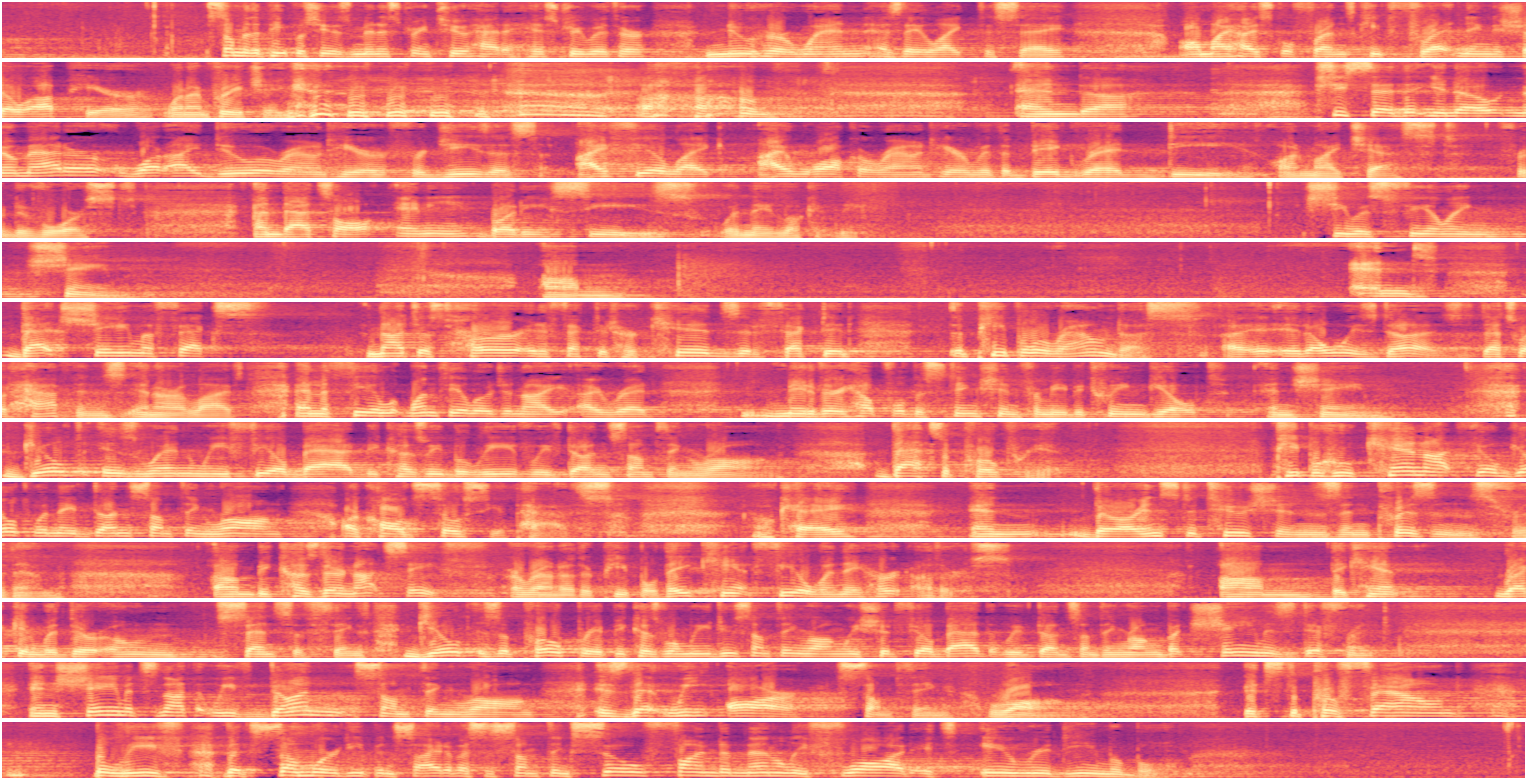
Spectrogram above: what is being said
some of the people she was ministering to had a history with her, knew her when, as they like to say. All my high school friends keep threatening to show up here when I'm preaching. um, and uh, she said that, you know, no matter what I do around here for Jesus, I feel like I walk around here with a big red D on my chest for divorced. And that's all anybody sees when they look at me. She was feeling shame. Um, and that shame affects not just her, it affected her kids, it affected the people around us. Uh, it, it, always does. That's what happens in our lives. And theolo- one theologian I, I read made a very helpful distinction for me between guilt and shame. Guilt is when we feel bad because we believe we've done something wrong. That's appropriate. People who cannot feel guilt when they've done something wrong are called sociopaths. Okay? And there are institutions and prisons for them um, because they're not safe around other people. They can't feel when they hurt others. Um, they can't reckon with their own sense of things. Guilt is appropriate because when we do something wrong, we should feel bad that we've done something wrong. But shame is different. In shame, it's not that we've done something wrong, is that we are something wrong. It's the profound belief that somewhere deep inside of us is something so fundamentally flawed, it's irredeemable.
